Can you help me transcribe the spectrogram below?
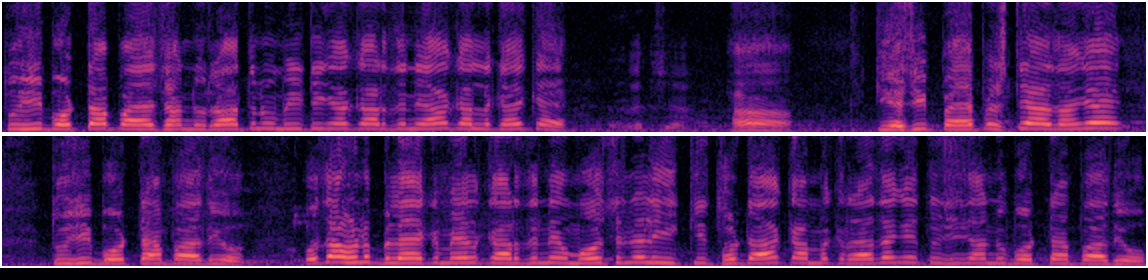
ਤੁਸੀਂ ਵੋਟਾਂ ਪਾਏ ਸਾਨੂੰ ਰਾਤ ਨੂੰ ਮੀਟਿੰਗਾਂ ਕਰ ਦਿੰਦੇ ਆ ਗੱਲ ਕਹਿ ਕੇ। ਅੱਛਾ। ਹਾਂ ਕਿ ਅਸੀਂ ਪੈਪ ਸਟਿਆ ਦਾਂਗੇ ਤੁਸੀਂ ਵੋਟਾਂ ਪਾ ਦਿਓ। ਉਹ ਤਾਂ ਹੁਣ ਬਲੈਕਮੇਲ ਕਰ ਦਿੰਦੇ ਇਮੋਸ਼ਨਲੀ ਕਿ ਤੁਹਾਡਾ ਆਹ ਕੰਮ ਕਰਾ ਦਾਂਗੇ ਤੁਸੀਂ ਸਾਨੂੰ ਵੋਟਾਂ ਪਾ ਦਿਓ।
